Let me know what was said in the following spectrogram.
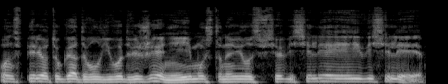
Он вперед угадывал его движение, и ему становилось все веселее и веселее.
